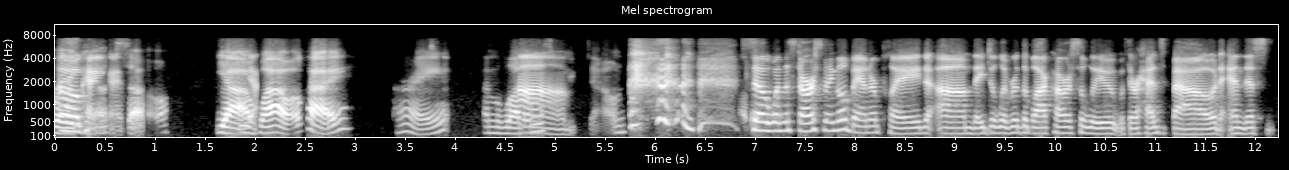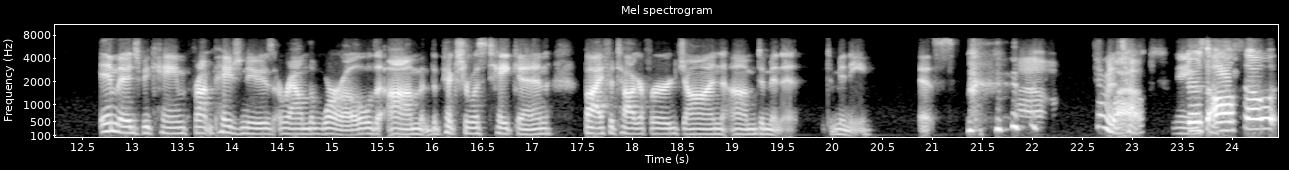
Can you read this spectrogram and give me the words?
Right. Oh, okay, okay. So, yeah, yeah, Wow. Okay. All right. I'm loving um, this breakdown. so when the Star Spangled Banner played, um, they delivered the Black Power salute with their heads bowed, and this image became front page news around the world. Um, the picture was taken by photographer John um, Domini. Domini. Yes. Wow. wow. There's also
